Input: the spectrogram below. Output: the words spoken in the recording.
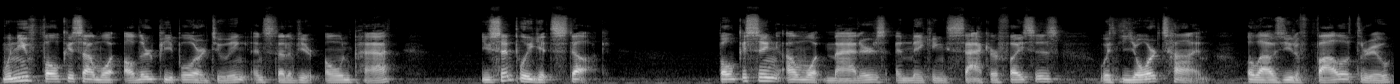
When you focus on what other people are doing instead of your own path, you simply get stuck. Focusing on what matters and making sacrifices with your time allows you to follow through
